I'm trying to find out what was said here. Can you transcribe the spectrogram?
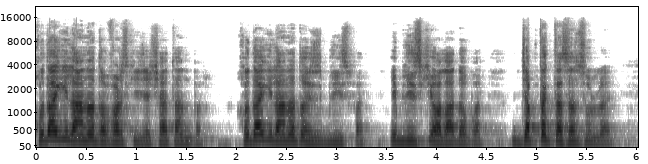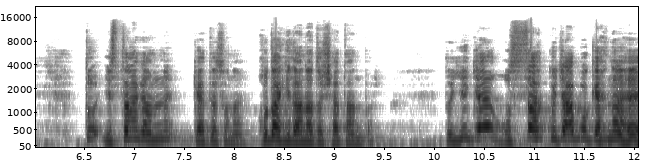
खुदा की लाना तो फ़र्ज़ कीजिए शैतान पर। खुदा की लाना तो इबलीस पर, इबलीस की औलादों पर, जब तक तसलसल रहे। तो इस तरह का हमने कहते सुना है, खुदा की लाना तो शैतान पर। तो ये क्या है? गुस्सा कुछ आपको कहना है?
